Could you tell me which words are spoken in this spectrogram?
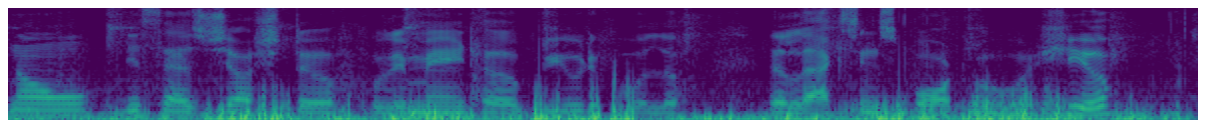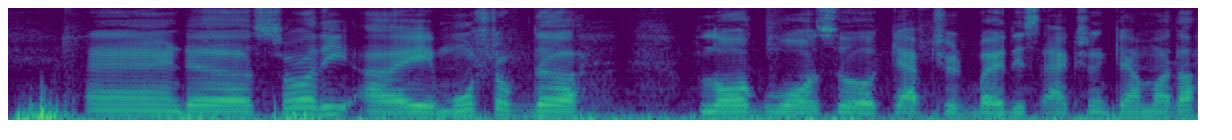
now this has just uh, remained a beautiful uh, relaxing spot over here. And uh, sorry i most of the vlog was uh, captured by this action camera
